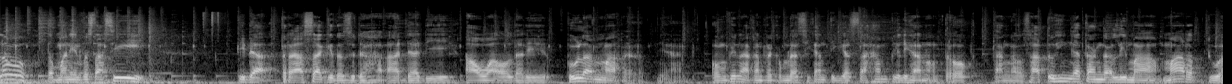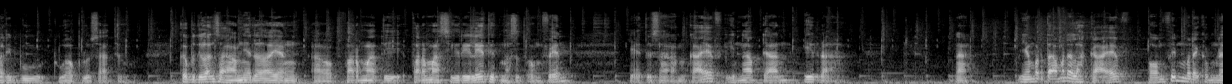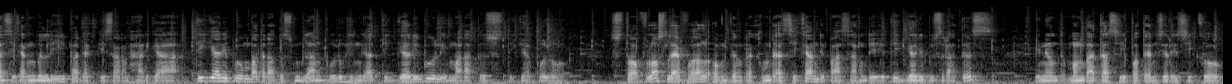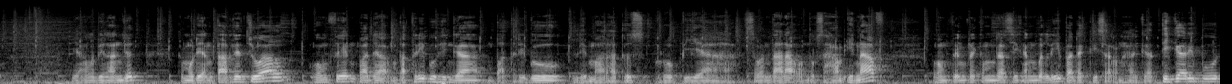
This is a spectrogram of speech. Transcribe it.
Halo teman investasi. Tidak terasa kita sudah ada di awal dari bulan Maret ya. Om Vin akan rekomendasikan tiga saham pilihan untuk tanggal 1 hingga tanggal 5 Maret 2021 Kebetulan sahamnya adalah yang uh, farmati, farmasi related maksud Om Vin Yaitu saham KF, INAP, dan IRA. Nah, yang pertama adalah KF, Omfin merekomendasikan beli pada kisaran harga 3.490 hingga 3.530. Stop loss level Omfin rekomendasikan dipasang di 3.100. Ini untuk membatasi potensi risiko yang lebih lanjut. Kemudian target jual Omfin pada 4.000 hingga 4.500 rupiah. Sementara untuk saham INAF, Omfin rekomendasikan beli pada kisaran harga 3.230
